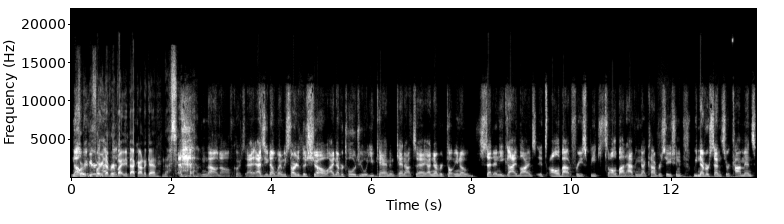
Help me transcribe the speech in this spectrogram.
No, before, before you never the- invite me back on again no no, no, of course. As you know, when we started the show, I never told you what you can and cannot say. I never told, you know, set any guidelines. It's all about free speech. It's all about having that conversation. We never censor comments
